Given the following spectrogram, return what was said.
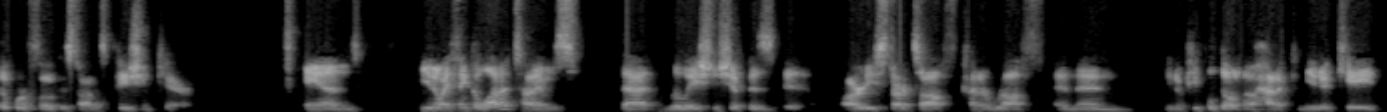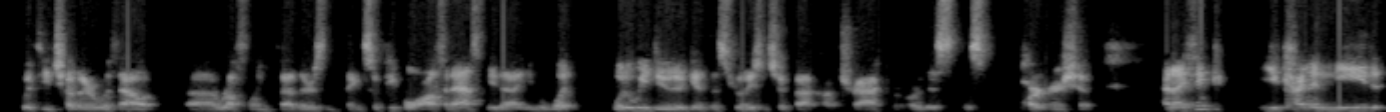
that we're focused on is patient care. And you know, I think a lot of times that relationship is already starts off kind of rough, and then you know people don't know how to communicate with each other without uh, ruffling feathers and things. So people often ask me that, you know, what what do we do to get this relationship back on track or, or this this partnership? And I think you kind of need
